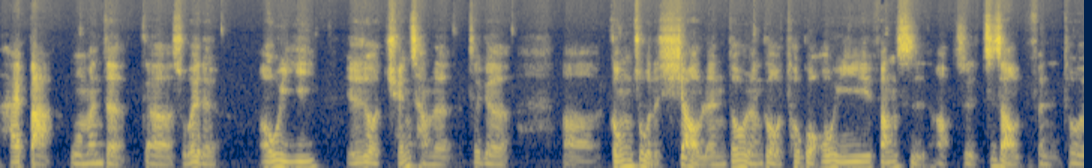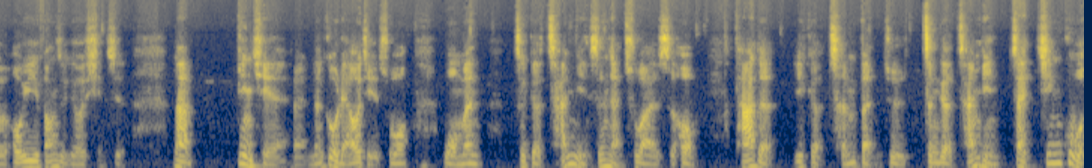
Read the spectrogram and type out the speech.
还把我们的呃所谓的 OEE。也就是说，全场的这个呃工作的效能都能够透过 OEE 方式啊，是制造部分的透过 OEE 方式给我显示。那并且呃能够了解说，我们这个产品生产出来的时候，它的一个成本，就是整个产品在经过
